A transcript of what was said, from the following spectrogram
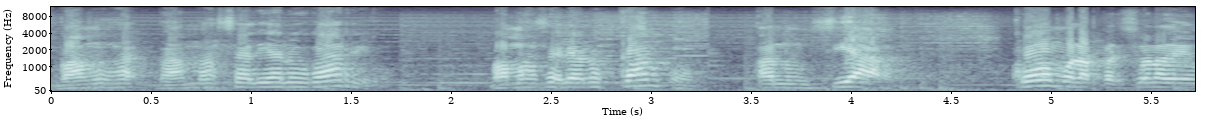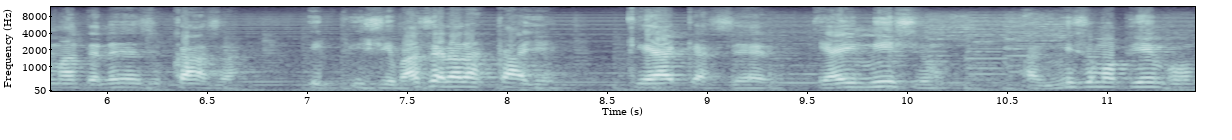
vamos a, vamos a salir a los barrios Vamos a salir a los campos anunciar cómo la persona debe mantenerse en su casa y, si va a salir a las calles, qué hay que hacer. Y ahí mismo, al mismo tiempo,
